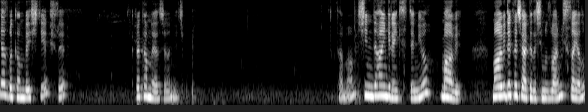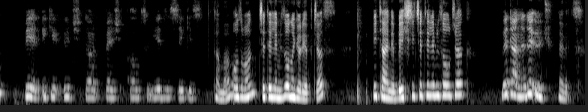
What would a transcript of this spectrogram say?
Yaz bakalım 5 diye şuraya. Rakamla yazacaksın anneciğim. Tamam. Şimdi hangi renk isteniyor? Mavi. Mavide kaç arkadaşımız varmış sayalım. 1, 2, 3, 4, 5, 6, 7, 8. Tamam. O zaman çetelemizi ona göre yapacağız. Bir tane beşli çetelemiz olacak. Bir tane de 3. Evet.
